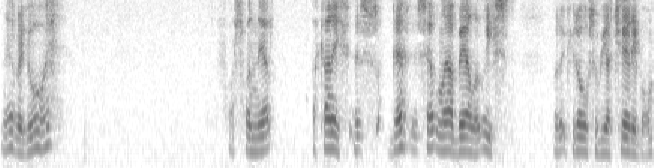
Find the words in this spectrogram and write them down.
There we go, eh? First one there. I can't, it's, it's certainly a bell at least, but it could also be a cherry bomb,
